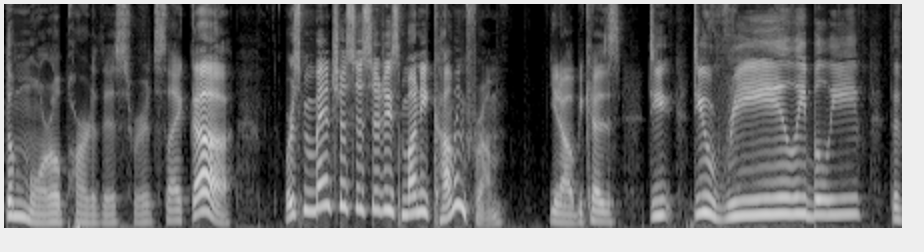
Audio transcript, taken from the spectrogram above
the moral part of this where it's like, uh, where's Manchester City's money coming from? You know, because do you do you really believe that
